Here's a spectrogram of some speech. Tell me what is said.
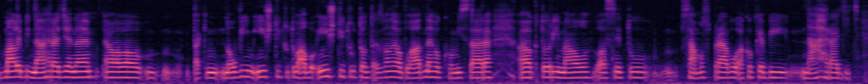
mali byť nahradené takým novým inštitútom alebo inštitútom tzv. vládneho komisára, ktorý mal vlastne tú samozprávu ako keby nahradiť.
